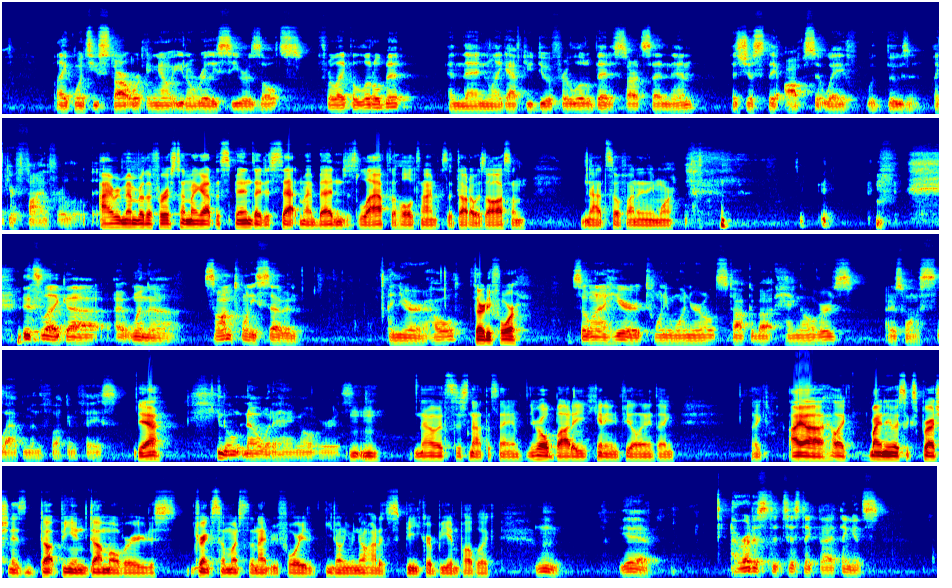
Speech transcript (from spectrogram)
Like once you start working out, you don't really see results for like a little bit, and then like after you do it for a little bit, it starts setting in. It's just the opposite way with boozing. Like you're fine for a little bit. I remember the first time I got the spins, I just sat in my bed and just laughed the whole time because I thought it was awesome. Not so fun anymore. it's like uh, when uh, so I'm 27, and you're how old? 34. So when I hear 21 year olds talk about hangovers, I just want to slap them in the fucking face. Yeah. You don't know what a hangover is. Mm-mm. No, it's just not the same. Your whole body, you can't even feel anything. Like I uh, like my newest expression is du- being dumb over. You just drank so much the night before, you, you don't even know how to speak or be in public. Yeah. I read a statistic that I think it's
